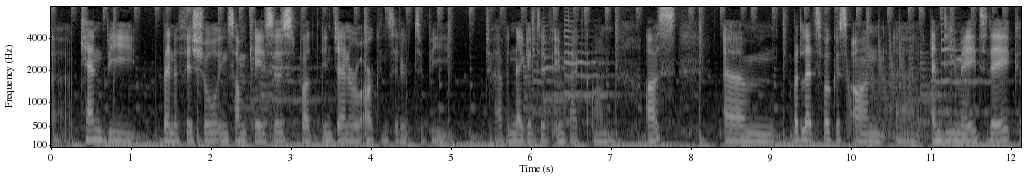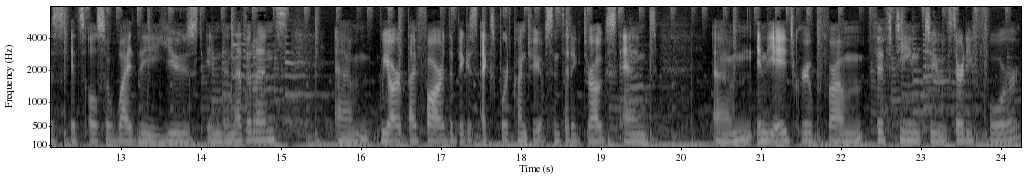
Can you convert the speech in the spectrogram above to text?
uh, can be beneficial in some cases, but in general are considered to be to have a negative impact on us. Um, but let's focus on uh, MDMA today because it's also widely used in the Netherlands. Um, we are by far the biggest export country of synthetic drugs, and um, in the age group from 15 to 34.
